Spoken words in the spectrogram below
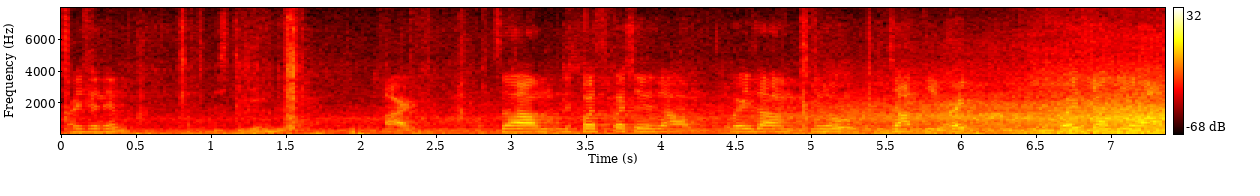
what is your name? Mr. Gingrich. Alright. So um, the first question is um, where is um, you know, Jack D, right? Where is Jack D last?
